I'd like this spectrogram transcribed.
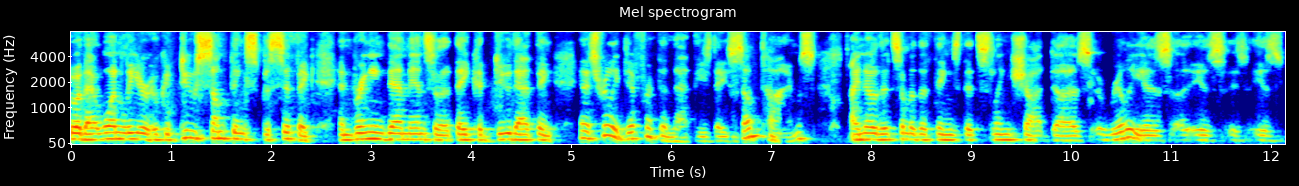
or that one leader who could do something specific and bringing them in so that they could do that thing and it's really different than that these days sometimes i know that some of the things that slingshot does really is is is, is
